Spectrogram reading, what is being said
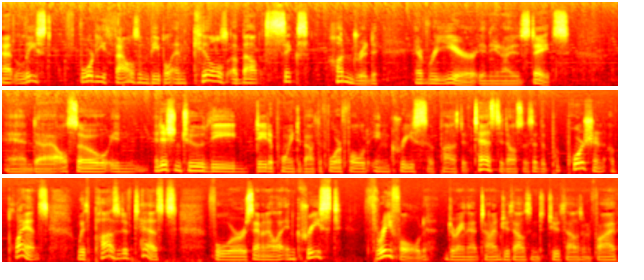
at least 40,000 people and kills about 600 every year in the United States. And uh, also, in addition to the data point about the fourfold increase of positive tests, it also said the proportion of plants with positive tests for Salmonella increased threefold during that time, 2000 to 2005,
